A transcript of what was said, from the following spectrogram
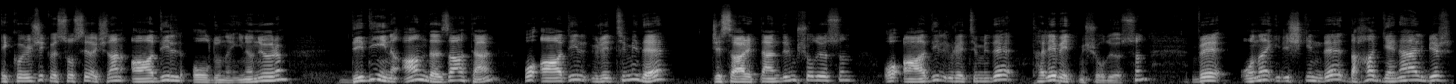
ekolojik ve sosyal açıdan adil olduğuna inanıyorum. Dediğini anda zaten o adil üretimi de cesaretlendirmiş oluyorsun. O adil üretimi de talep etmiş oluyorsun. Ve ona ilişkin de daha genel bir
